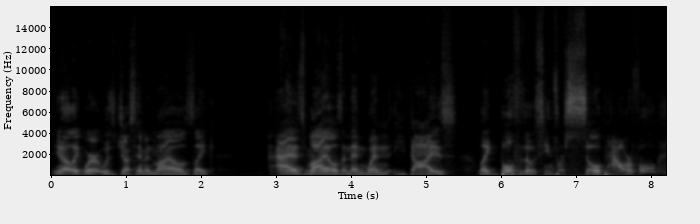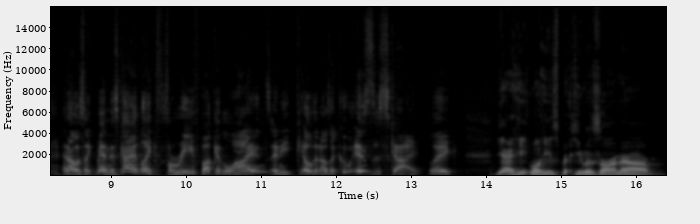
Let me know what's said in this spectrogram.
you know, like where it was just him and Miles, like as Miles and then when he dies, like both of those scenes were so powerful and I was like, man, this guy had like three fucking lines and he killed it. I was like, who is this guy? Like Yeah, he well he's he was on um,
